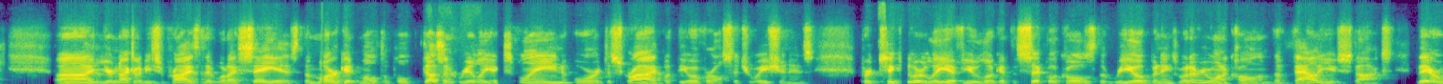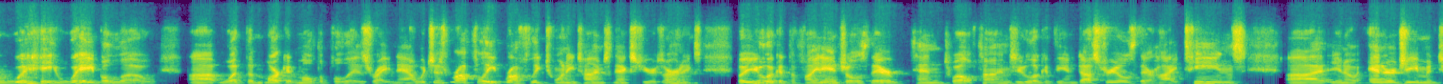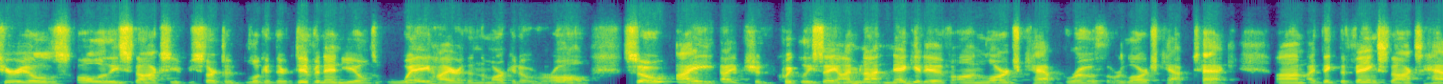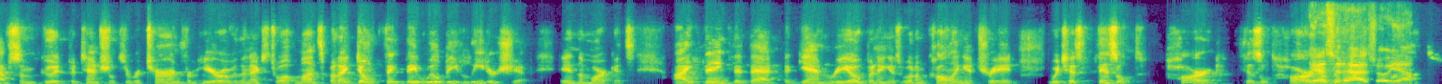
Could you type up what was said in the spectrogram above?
Uh, you're not going to be surprised that what I say is the market multiple doesn't really explain or describe what the overall situation is particularly if you look at the cyclicals, the reopenings, whatever you want to call them, the value stocks, they are way, way below uh, what the market multiple is right now, which is roughly, roughly 20 times next year's earnings. But you look at the financials, they're 10, 12 times. You look at the industrials, they're high teens uh, you know, energy, materials, all of these stocks, you, you, start to look at their dividend yields way higher than the market overall. So I, I should quickly say I'm not negative large cap growth or large cap tech. Um, I think the FANG stocks have some good potential to return from here over the next 12 months, but I don't think they will be leadership in the markets. I think that that again reopening is what I'm calling it trade, which has fizzled hard, fizzled hard. Yes, it has. Oh, yeah. Months.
